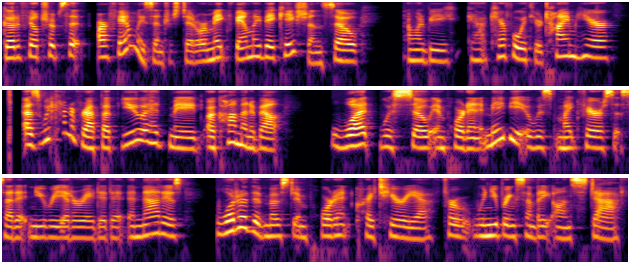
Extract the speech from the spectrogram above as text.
go to field trips that our family's interested, or make family vacations. So I want to be yeah, careful with your time here. As we kind of wrap up, you had made a comment about what was so important. maybe it was Mike Farris that said it and you reiterated it. And that is what are the most important criteria for when you bring somebody on staff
